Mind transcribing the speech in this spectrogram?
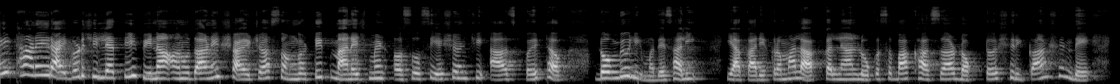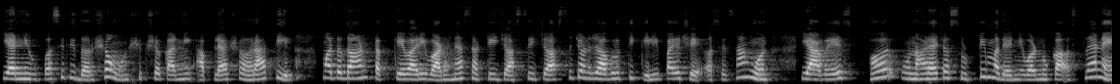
मुंबई ठाणे रायगड जिल्ह्यातील विना अनुदानित शाळेच्या संघटित मॅनेजमेंट असोसिएशनची आज बैठक डोंबिवलीमध्ये झाली. या कार्यक्रमाला कल्याण लोकसभा खासदार डॉक्टर श्रीकांत शिंदे यांनी उपस्थिती दर्शवून शिक्षकांनी आपल्या शहरातील मतदान टक्केवारी वाढवण्यासाठी जास्तीत जास्त जनजागृती केली पाहिजे असे सांगून यावेळेस भर उन्हाळ्याच्या सुट्टीमध्ये निवडणुका असल्याने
